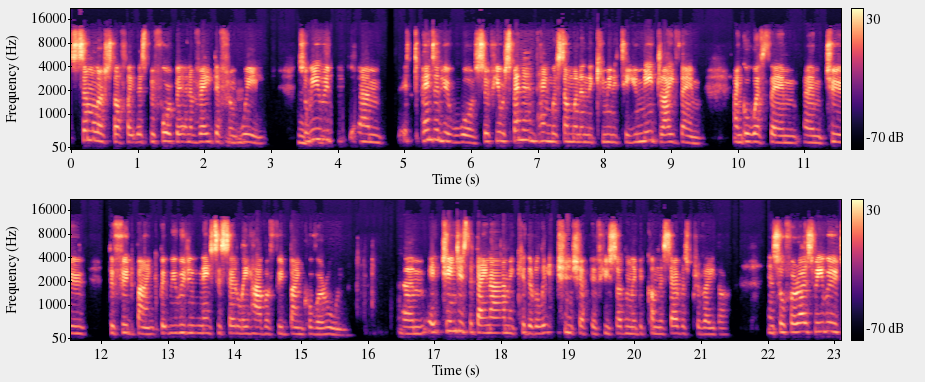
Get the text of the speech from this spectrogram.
similar stuff like this before, but in a very different mm-hmm. way. So mm-hmm. we would um, it depends on who it was. So if you were spending time with someone in the community, you may drive them and go with them um, to the food bank, but we wouldn't necessarily have a food bank of our own. Um, it changes the dynamic of the relationship if you suddenly become the service provider. And so for us, we would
